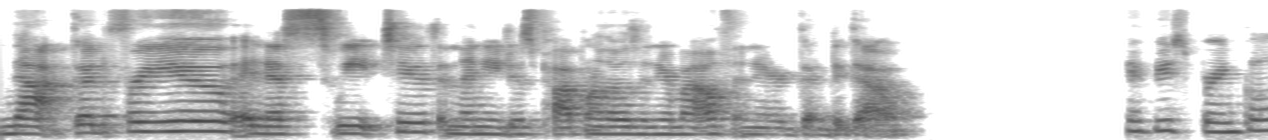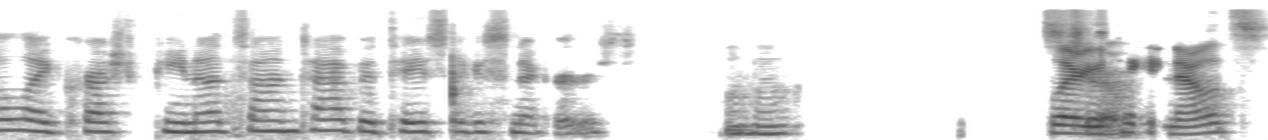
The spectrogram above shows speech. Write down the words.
not good for you and a sweet tooth, and then you just pop one of those in your mouth and you're good to go. If you sprinkle like crushed peanuts on top, it tastes like a Snickers. Mm-hmm. Blair, you taking notes?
